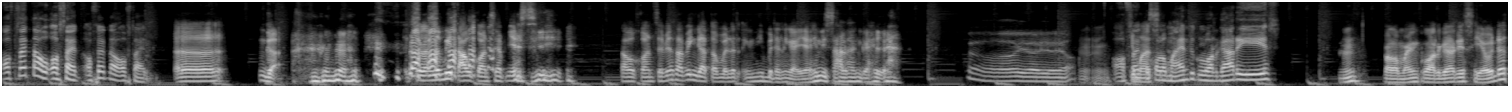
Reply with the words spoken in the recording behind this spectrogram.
Offside tahu offside, offside tahu offside. Eh nggak. Kurang lebih tahu konsepnya sih. Tahu konsepnya tapi nggak tahu bener ini bener nggak ya ini salah nggak ya. Oh iya iya iya. Offside Cuma kalau main tuh keluar garis. Kalau main keluar garis ya udah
